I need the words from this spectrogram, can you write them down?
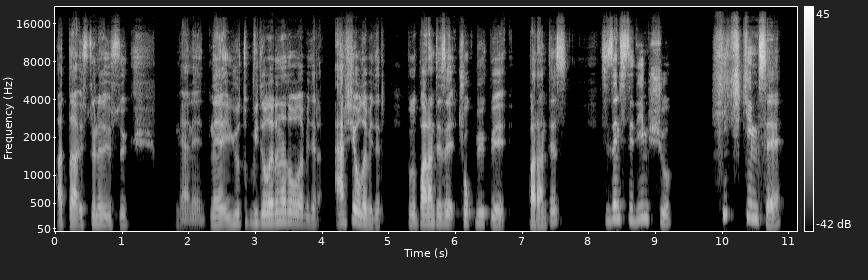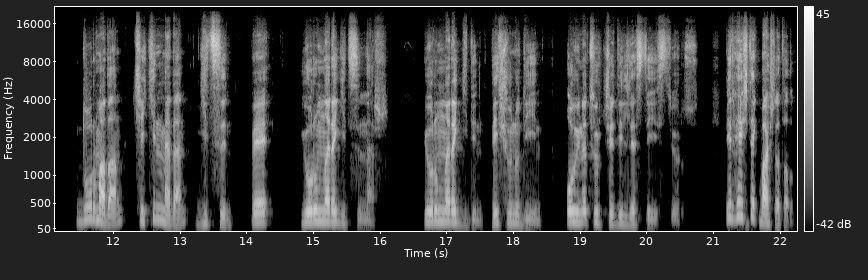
Hatta üstüne de üstlük yani ne YouTube videolarına da olabilir. Her şey olabilir. Bunu parantezi çok büyük bir parantez. Sizden istediğim şu. Hiç kimse durmadan, çekinmeden gitsin ve yorumlara gitsinler. Yorumlara gidin ve şunu deyin. Oyuna Türkçe dil desteği istiyoruz. Bir hashtag başlatalım.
